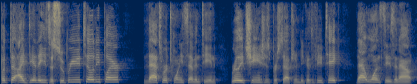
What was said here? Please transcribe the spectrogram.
But the idea that he's a super utility player, that's where 2017 really changed his perception. Because if you take that one season out,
